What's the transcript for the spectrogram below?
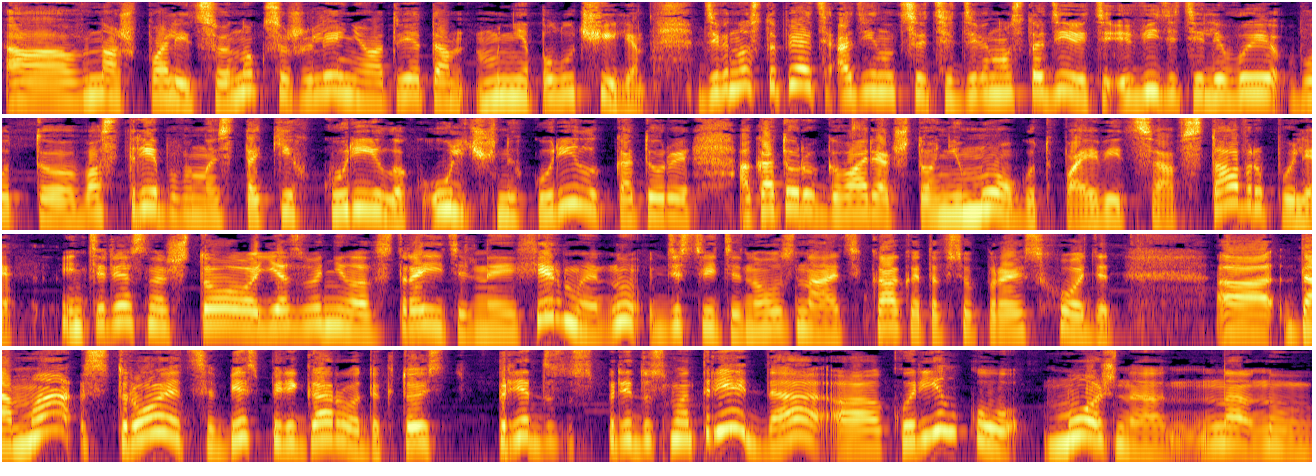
а, в нашу полицию, но, к сожалению, ответа не получили. 95 11 99. Видите ли вы вот э, востребованность таких курилок, уличных курилок, которые, о которых говорят, что они могут появиться в Ставрополе? Интересно, что я звонила в строительные фирмы, ну, действительно, узнать, как это все происходит. А, Дома строятся без перегородок, то есть предусмотреть, да, а, курилку можно на, ну,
